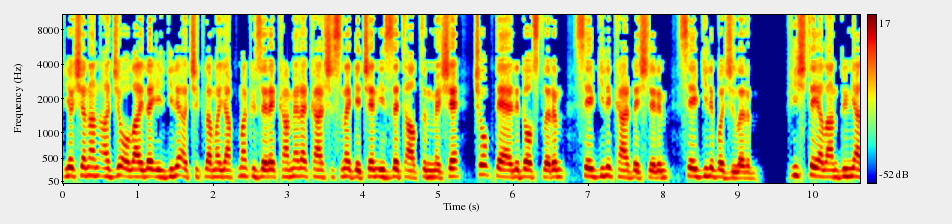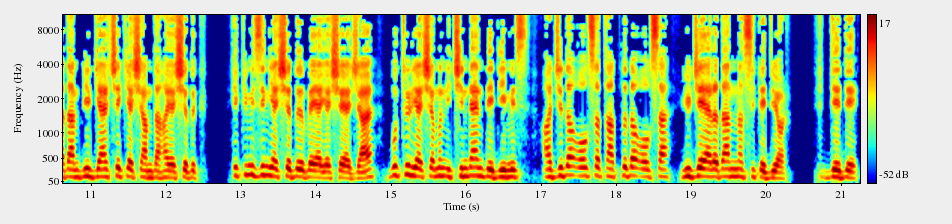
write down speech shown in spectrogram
Yaşanan acı olayla ilgili açıklama yapmak üzere kamera karşısına geçen İzzet Altınmeşe, çok değerli dostlarım, sevgili kardeşlerim, sevgili bacılarım. İşte yalan dünyadan bir gerçek yaşam daha yaşadık. Hepimizin yaşadığı veya yaşayacağı, bu tür yaşamın içinden dediğimiz, acı da olsa tatlı da olsa, Yüce Yaradan nasip ediyor. Dedi.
